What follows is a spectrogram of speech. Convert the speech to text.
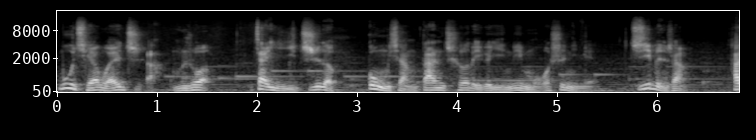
目前为止啊，我们说在已知的共享单车的一个盈利模式里面，基本上它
